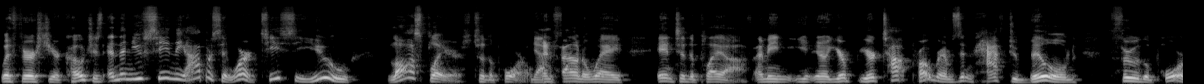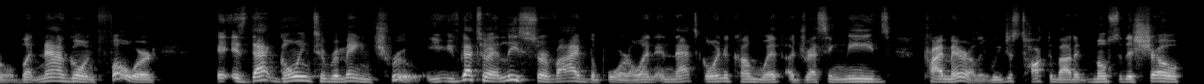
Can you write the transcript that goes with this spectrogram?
with first year coaches. And then you've seen the opposite work. TCU lost players to the portal yeah. and found a way into the playoff. I mean, you know, your your top programs didn't have to build through the portal, but now going forward, is that going to remain true? You've got to at least survive the portal, and, and that's going to come with addressing needs primarily. We just talked about it most of this show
